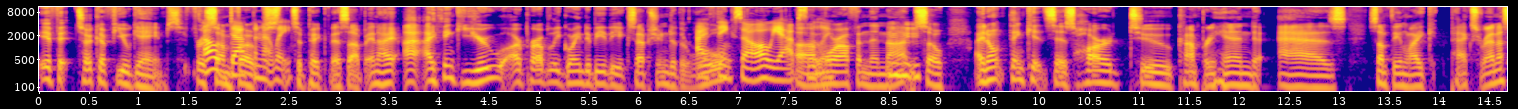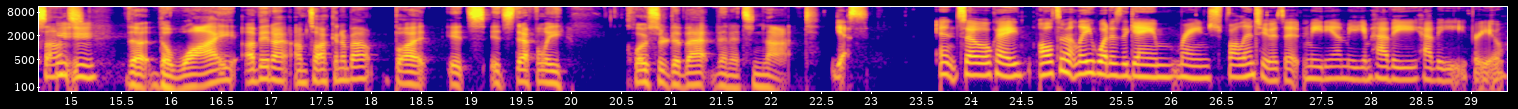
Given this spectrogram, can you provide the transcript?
if it took a few games for Oh, some definitely. folks to pick this up. And I, I, I think you are probably going to be the exception to the rule. I think so. Oh yeah, uh, absolutely. more often than not. Mm-hmm. So I don't think it's as hard to comprehend as something like PAX Renaissance. The the why of it I, I'm talking about, but it's it's definitely closer to that than it's not. Yes. And so, okay, ultimately, what does the game range fall into? Is it medium, medium, heavy, heavy for you?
